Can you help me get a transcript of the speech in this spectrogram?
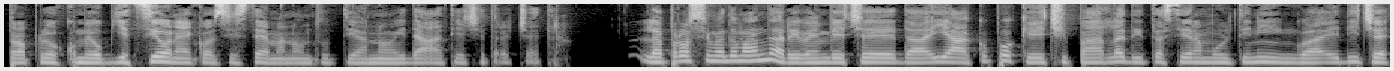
proprio come obiezione ecco, al sistema, non tutti hanno i dati, eccetera, eccetera. La prossima domanda arriva invece da Jacopo che ci parla di tastiera multilingua e dice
